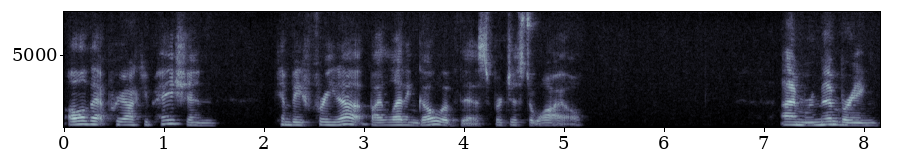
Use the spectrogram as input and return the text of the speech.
all that preoccupation can be freed up by letting go of this for just a while. I'm remembering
